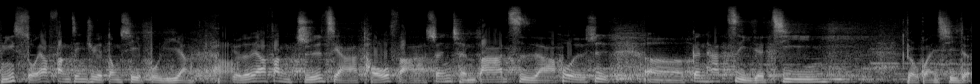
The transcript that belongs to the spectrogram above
你所要放进去的东西也不一样。有的要放指甲、头发、生辰八字啊，或者是呃跟他自己的基因有关系的。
